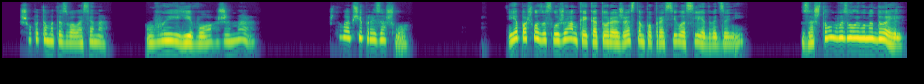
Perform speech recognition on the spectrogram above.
— шепотом отозвалась она. «Вы его жена». Что вообще произошло? Я пошла за служанкой, которая жестом попросила следовать за ней. За что он вызвал его на дуэль?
